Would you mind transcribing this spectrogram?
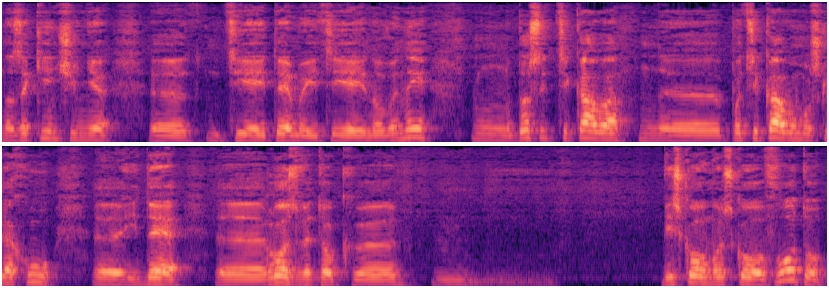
на закінчення е, цієї теми і цієї новини. Досить цікава, е, по цікавому шляху йде е, розвиток військово-морського флоту.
